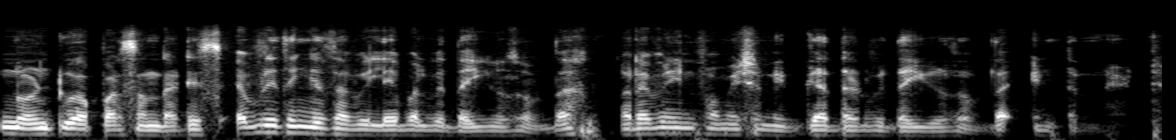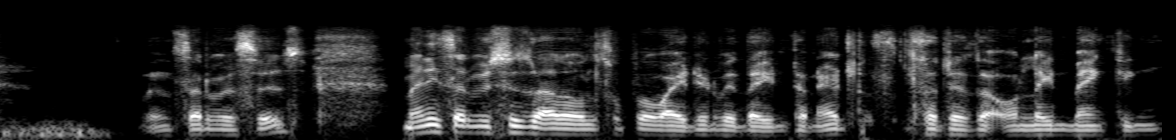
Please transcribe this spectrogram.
known to a person that is everything is available with the use of the or every information is gathered with the use of the internet services. Many services are also provided with the internet such as the online banking.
